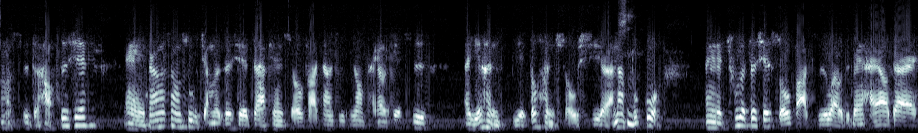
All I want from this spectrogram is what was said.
啊，是的，好，这些，哎，刚刚上述讲的这些诈骗手法，相信听众朋友也是，呃，也很也都很熟悉了。那不过，哎，除了这些手法之外，我这边还要再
